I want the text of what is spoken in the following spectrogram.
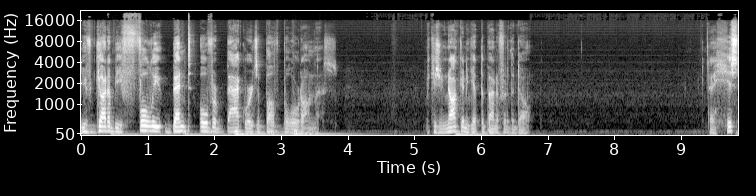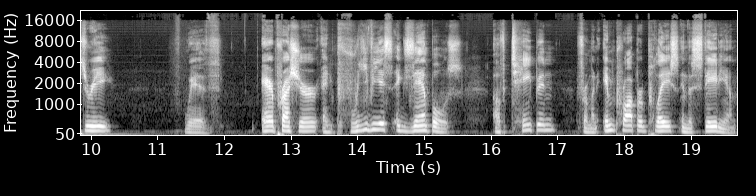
You've got to be fully bent over backwards above board on this because you're not going to get the benefit of the doubt. The history with air pressure and previous examples of taping from an improper place in the stadium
